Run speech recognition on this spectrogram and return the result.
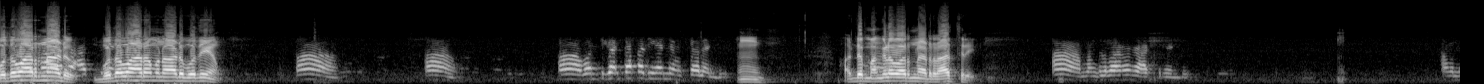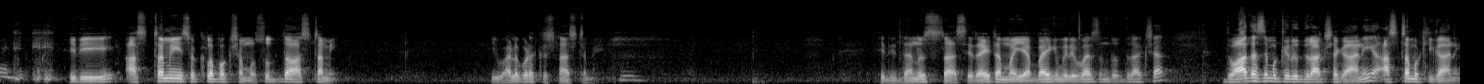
బుధవారం నాడు బుధవారం నాడు ఉదయం. ఒంటి గంట పదిహేను నిమిషాలండి. అంటే మంగళవారం నాడు రాత్రి. మంగళవారం రాత్రి అండి అవునండి. ఇది అష్టమి శుక్లపక్షము శుద్ధ అష్టమి. ఇవాళ కూడా కృష్ణాష్టమి. ఇది ధనుసు రాశి. రైట్ అమ్మ ఈ అబ్బాయికి మీరు ఇవ్వాల్సిన రుద్రాక్ష ద్వాదశముఖి రుద్రాక్ష కానీ అష్టముఖి కానీ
